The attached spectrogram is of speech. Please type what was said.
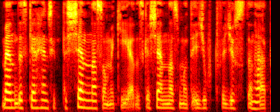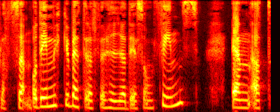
Men det ska helst inte kännas som Ikea. Det ska kännas som att det är gjort för just den här platsen. Och det är mycket bättre att förhöja det som finns än att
